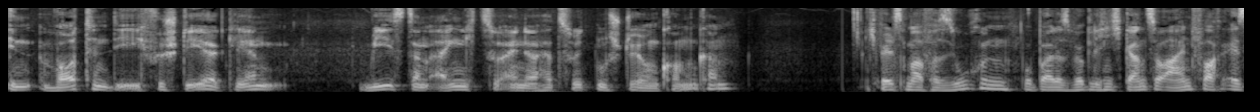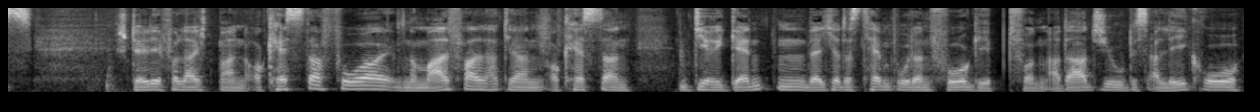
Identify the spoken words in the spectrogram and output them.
in Worten, die ich verstehe, erklären, wie es dann eigentlich zu einer Herzrhythmusstörung kommen kann? Ich will es mal versuchen, wobei das wirklich nicht ganz so einfach ist. Stell dir vielleicht mal ein Orchester vor. Im Normalfall hat ja ein Orchester einen Dirigenten, welcher das Tempo dann vorgibt, von Adagio bis Allegro.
